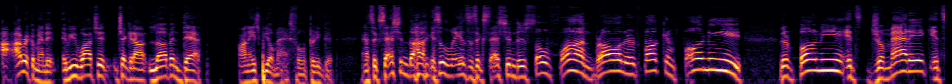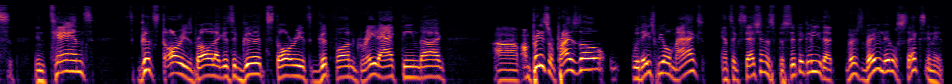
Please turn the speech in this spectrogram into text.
I recommend it. If you watch it, check it out. Love and Death on HBO Max, for pretty good. And Succession, dog, it's the way it's a Succession. They're so fun, bro. They're fucking funny. They're funny. It's dramatic. It's intense. It's good stories, bro. Like it's a good story. It's good fun. Great acting, dog. Um, I'm pretty surprised though with HBO Max and Succession is specifically that there's very little sex in it.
